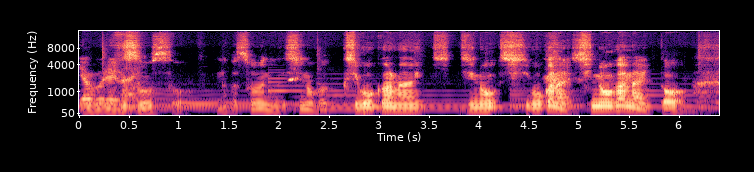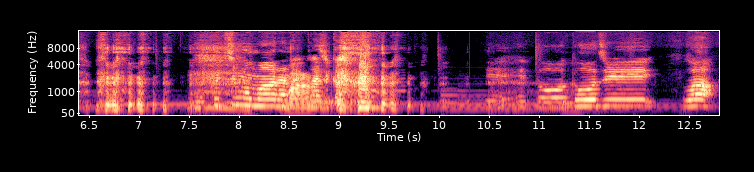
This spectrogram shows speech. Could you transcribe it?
破れない。そうそう。なんかそういうのでしのが、しごかない、しの、しごかない、しのがないと。口も回らない、かじかじ。で、えっと、当時は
